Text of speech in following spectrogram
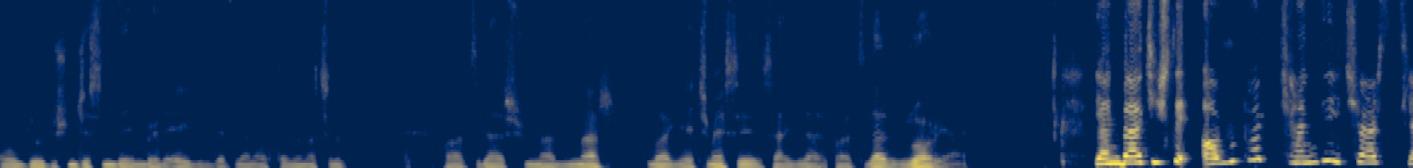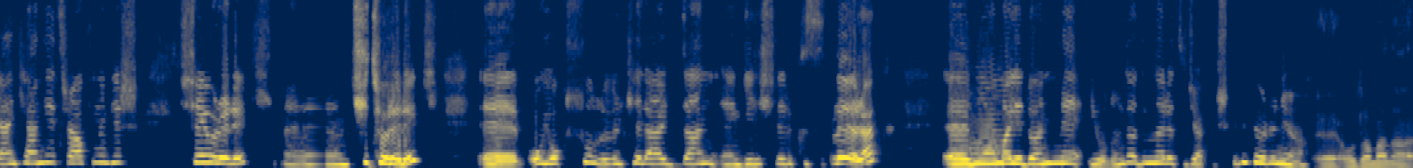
olduğu düşüncesindeyim böyle Eylül'de falan ortalığın açılıp partiler şunlar bunlarla geçmesi sergiler partiler zor yani. Yani belki işte Avrupa kendi içerisinde yani kendi etrafını bir şey örerek, e, çit örerek e, o yoksul ülkelerden e, gelişleri kısıtlayarak e, normale dönme yolunda adımlar atacakmış gibi görünüyor. E, o zaman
